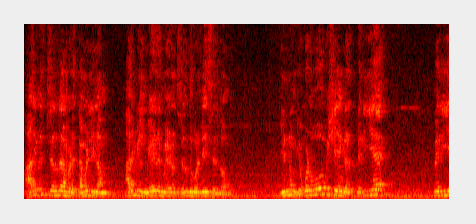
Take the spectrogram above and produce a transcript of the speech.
அறிவு சிறந்த நம்முடைய தமிழினம் அறிவில் மேலும் மேலும் சிறந்து கொண்டே செல்லும். இன்னும் எவ்வளவோ விஷயங்கள். பெரிய பெரிய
